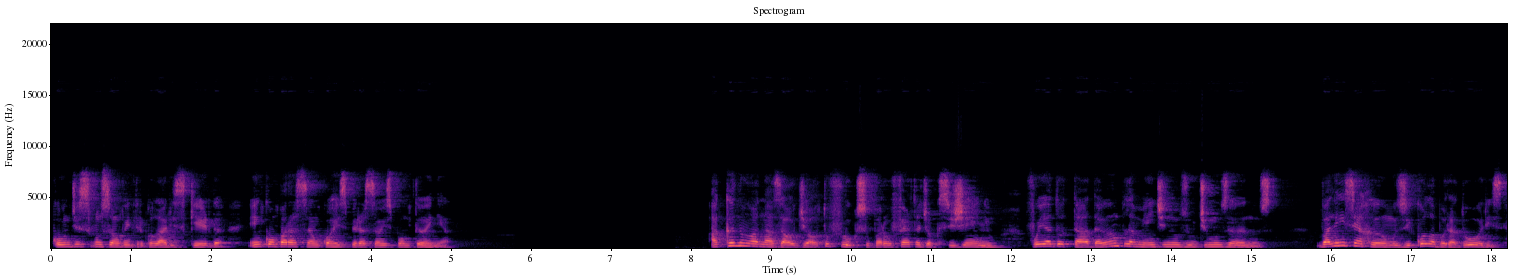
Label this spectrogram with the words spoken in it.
com disfunção ventricular esquerda em comparação com a respiração espontânea. A cânula nasal de alto fluxo para oferta de oxigênio foi adotada amplamente nos últimos anos Valência Ramos e colaboradores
